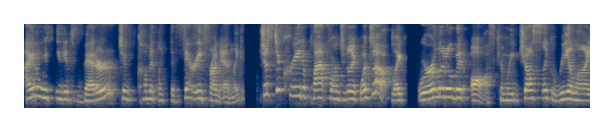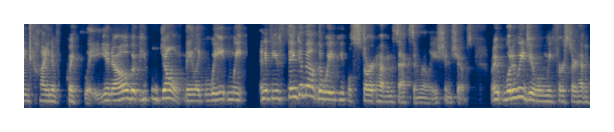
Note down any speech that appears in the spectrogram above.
I always think it's better to come at like the very front end, like just to create a platform to be like, what's up? Like, we're a little bit off. Can we just like realign kind of quickly, you know? But people don't. They like wait and wait. And if you think about the way people start having sex in relationships, right? What do we do when we first start having?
